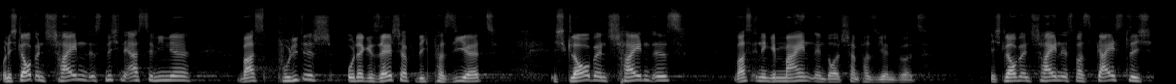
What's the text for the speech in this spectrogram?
Und ich glaube, entscheidend ist nicht in erster Linie, was politisch oder gesellschaftlich passiert. Ich glaube, entscheidend ist, was in den Gemeinden in Deutschland passieren wird. Ich glaube, entscheidend ist, was geistlich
